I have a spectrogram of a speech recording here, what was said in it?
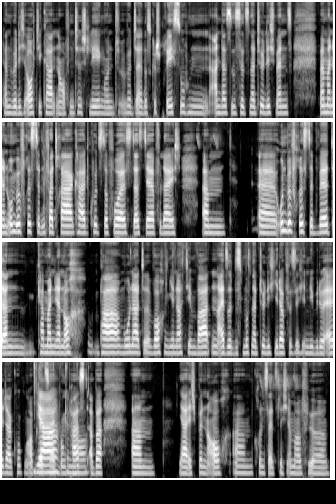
dann würde ich auch die Karten auf 'n Tisch legen und würde da das Gespräch suchen. Anders ist jetzt natürlich, wenn's wenn man 'nen unbefristeten Vertrag hat, kurz davor ist, dass der vielleicht, ähm, äh, unbefristet wird, dann kann man ja noch 'n paar Monate, Wochen, je nachdem warten. Also, das muss natürlich jeder für sich individuell da gucken, ob der Ja, Zeitpunkt genau. passt. Aber, ähm, ja, ich bin auch, ähm, grundsätzlich immer für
